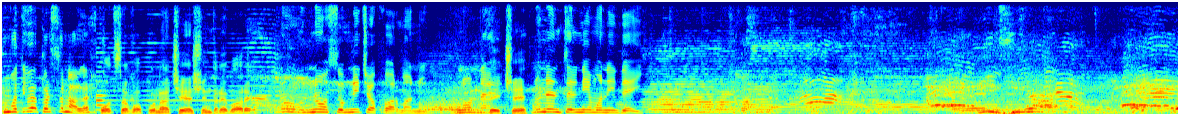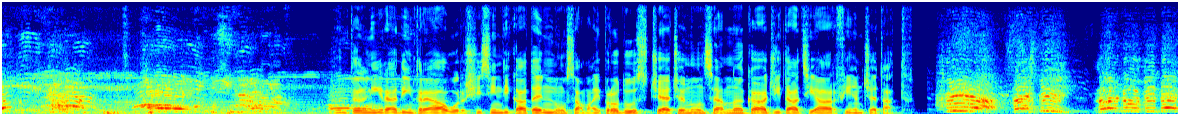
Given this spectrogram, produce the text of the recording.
Motive personale. Pot să vă pun aceeași întrebare? Nu, nu, sub nicio formă, nu. nu ne, De ce? Nu ne întâlnim în idei. Întâlnirea dintre aur și sindicate nu s-a mai produs, ceea ce nu înseamnă că agitația ar fi încetat. Firea, să știi, noi nu vedem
